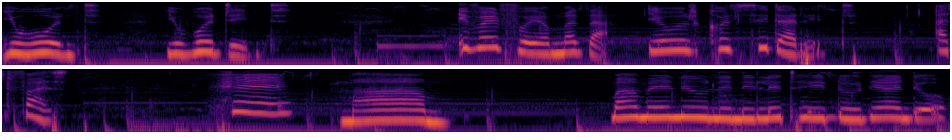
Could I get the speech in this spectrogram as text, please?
You won't. You wouldn't. Even for your mother you will consider it. At first hey mom mom yani ulinileta hii dunia ndio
